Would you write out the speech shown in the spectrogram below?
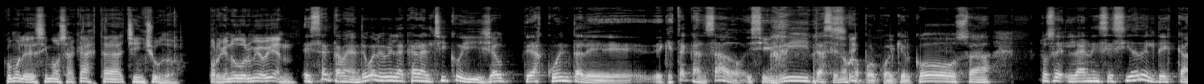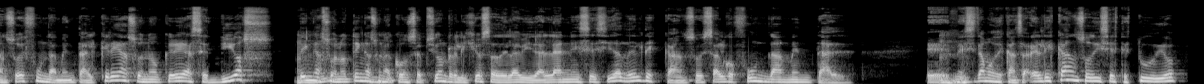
¿Cómo le decimos acá? Está chinchudo. Porque no durmió bien. Exactamente. Vos le ves la cara al chico y ya te das cuenta de, que está cansado. Y se irrita, se enoja por cualquier cosa. Entonces, la necesidad del descanso es fundamental. Creas o no creas en Dios, tengas o no tengas una concepción religiosa de la vida, la necesidad del descanso es algo fundamental. Eh, necesitamos descansar. El descanso, dice este estudio,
